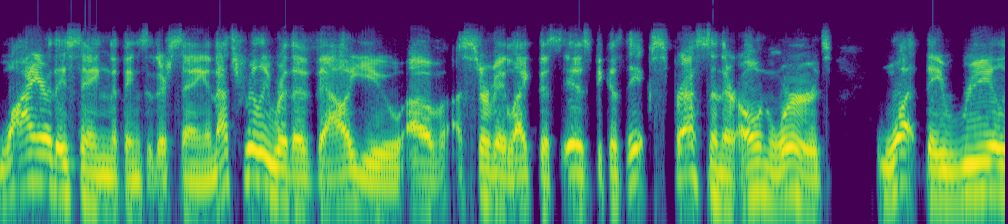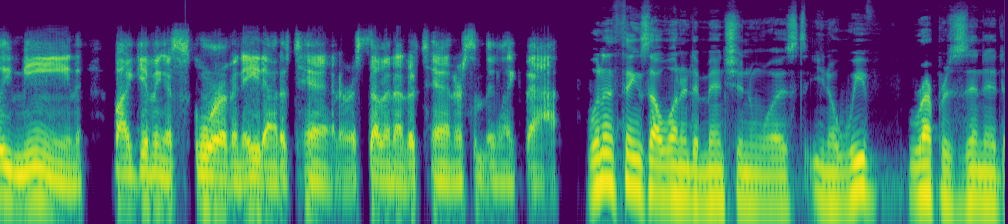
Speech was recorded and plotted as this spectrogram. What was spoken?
why are they saying the things that they're saying and that's really where the value of a survey like this is because they express in their own words what they really mean by giving a score of an 8 out of 10 or a 7 out of 10 or something like that one of the things i wanted to mention was you know we've represented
